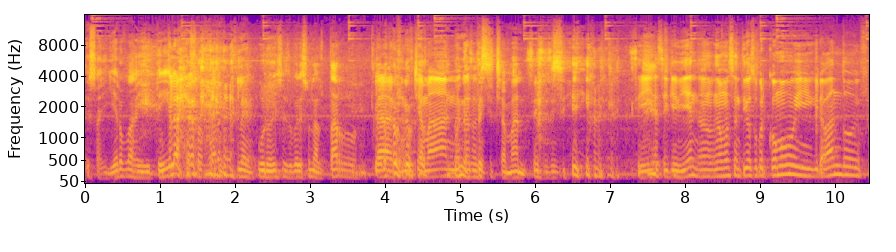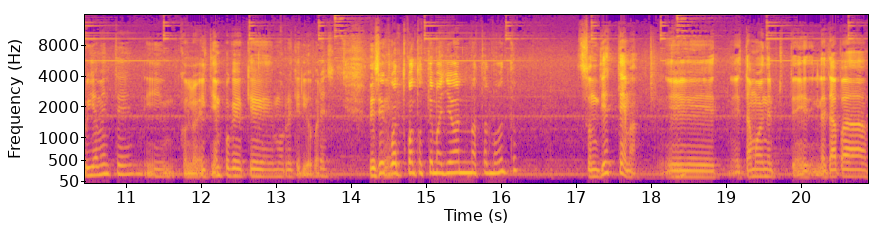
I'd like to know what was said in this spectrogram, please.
esas hierbas y té, Claro, claro. uno dice, se parece un altar. Claro, un chamán, una especie de chamán. Sí, sí, sí. Sí, así que bien, nos, nos hemos sentido súper cómodos y grabando fluidamente y con el tiempo que, que hemos requerido para eso. Me decían, ¿cuántos, cuántos temas llevan hasta el momento? Son 10 temas. Eh, estamos en, el- en la etapa...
